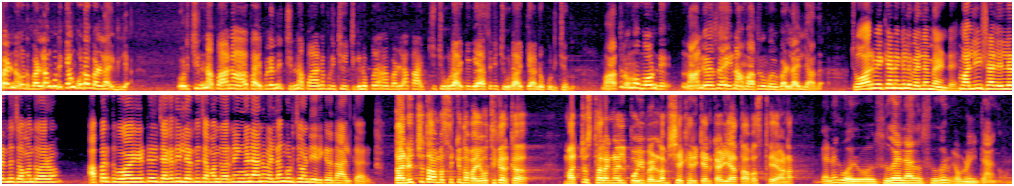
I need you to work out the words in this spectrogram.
വെള്ളം വെള്ളം കുടിക്കാൻ കൂടെ വെള്ളം ഇല്ല ഒരു ചിന്ന പാന ആ പൈപ്പിൽ നിന്ന് ചിന്ന പാന പിടിച്ച് വെച്ചിരിക്കുന്നു. ഇപ്പോഴാണ് വെള്ളം കാച്ചി ചൂടാക്കി ഗ്യാസിൽ ചൂടാക്കിയാണ് കുടിച്ചത്. ബാത്റൂമിൽ പോകണ്ടേ. നാല് ദിവസമായി ആ ബാത്റൂമിൽ പോയി. വെള്ളം ഇല്ലാതെ ചോറ് വെക്കണമെങ്കിൽ വെള്ളം വേണ്ടേ? വള്ളി ഷാലയിലിരുന്ന് ചുമന്ന് വരും. അപ്പുറത്ത് പോയിട്ട് ജഗതിയിലിരുന്ന് ചുമന്ന് വരണം ഇങ്ങനെയാണ് വെള്ളം കുടിച്ചുകൊണ്ടിരിക്കുന്നത് ആൾക്കാർ. തനിച്ചു താമസിക്കുന്ന വയോധികർക്ക് മറ്റു സ്ഥലങ്ങളിൽ പോയി വെള്ളം ശേഖരിക്കാൻ കഴിയാത്ത അവസ്ഥയാണ്. എനിക്ക് സുഖമില്ലാതെ சுகர் കംപ്ലീറ്റ് சுகர்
